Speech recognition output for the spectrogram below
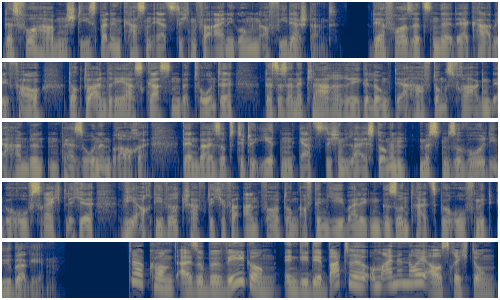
Das Vorhaben stieß bei den kassenärztlichen Vereinigungen auf Widerstand. Der Vorsitzende der KBV, Dr. Andreas Gassen, betonte, dass es eine klare Regelung der Haftungsfragen der handelnden Personen brauche, denn bei substituierten ärztlichen Leistungen müssten sowohl die berufsrechtliche wie auch die wirtschaftliche Verantwortung auf den jeweiligen Gesundheitsberuf mit übergehen. Da kommt also Bewegung in die Debatte um eine Neuausrichtung,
